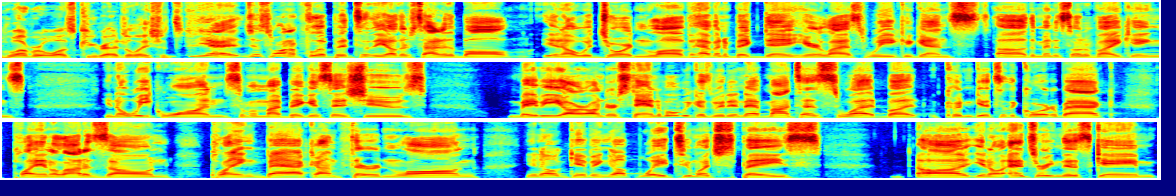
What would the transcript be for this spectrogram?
whoever it was, congratulations. Yeah, just want to flip it to the other side of the ball. You know, with Jordan Love having a big day here last week against uh, the Minnesota Vikings. You know, week one, some of my biggest issues maybe are understandable because we didn't have Montez Sweat, but couldn't get to the quarterback, playing a lot of zone, playing back on third and long, you know, giving up way too much space. Uh, you know, entering this game,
